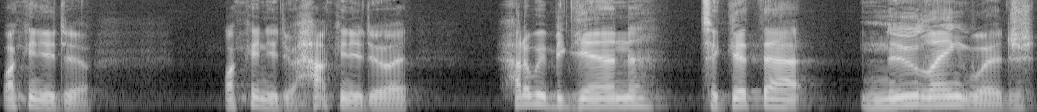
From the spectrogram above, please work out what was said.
What can you do? What can you do? How can you do it? How do we begin to get that new language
